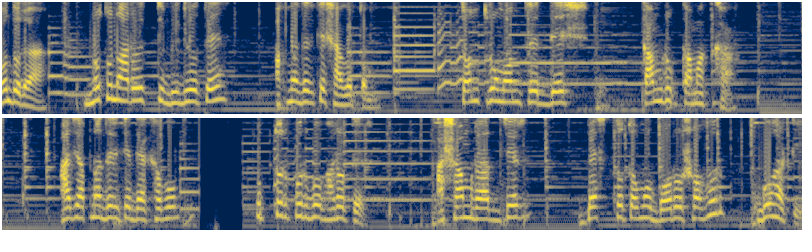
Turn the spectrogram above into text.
বন্ধুরা, নতুন আরও একটি ভিডিওতে আপনাদেরকে স্বাগতম। তন্ত্রমন্ত্রের দেশ কামরূপ কামাখ্যা। আজ আপনাদেরকে দেখাবো উত্তর পূর্ব ভারতের আসাম রাজ্যের ব্যস্ততম বড় শহর গুয়াহাটি।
